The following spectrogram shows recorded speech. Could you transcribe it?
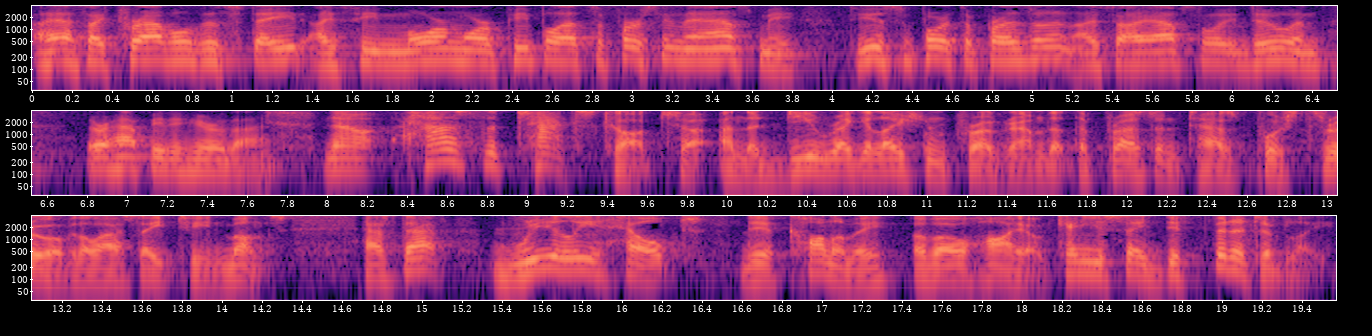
as I travel this state, I see more and more people. That's the first thing they ask me. Do you support the president? I say, I absolutely do. And they're happy to hear that. Now, has the tax cut uh, and the deregulation program that the president has pushed through over the last 18 months, has that really helped the economy of Ohio? Can you say definitively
